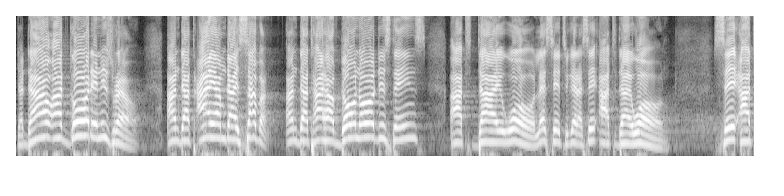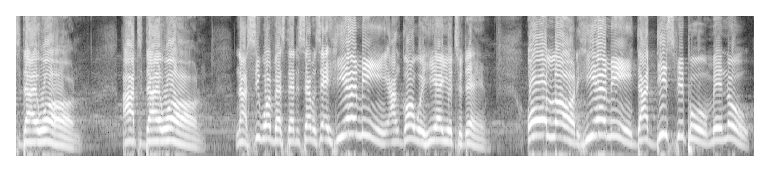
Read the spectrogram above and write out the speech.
that thou art God in Israel, and that I am thy servant, and that I have done all these things at thy word. Let's say together. Say, at thy word. Say, at thy word. At thy word. Now, see what verse 37 say. Hear me, and God will hear you today. Oh Lord, hear me, that these people may know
